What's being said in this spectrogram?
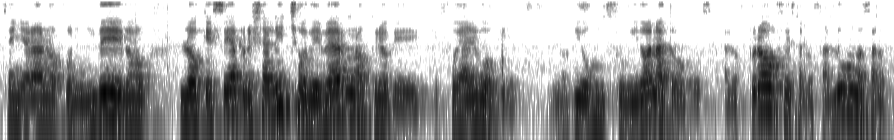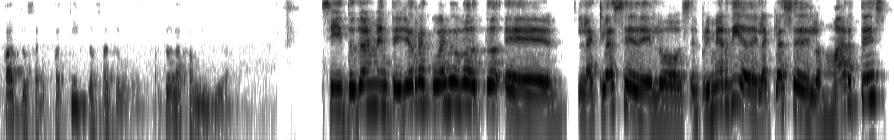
señalarnos con un dedo, lo que sea, pero ya el hecho de vernos creo que, que fue algo que nos dio un subidón a todos, a los profes, a los alumnos, a los patos, a los patitos, a todos, a toda la familia. Sí, totalmente. Yo recuerdo eh, la clase de los, el primer día de la clase de los martes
